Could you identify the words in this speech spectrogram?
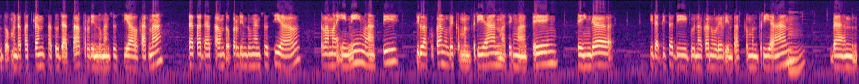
untuk mendapatkan satu data perlindungan sosial. Karena data-data untuk perlindungan sosial selama ini masih dilakukan oleh kementerian masing-masing sehingga tidak bisa digunakan oleh lintas kementerian. Hmm. dan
